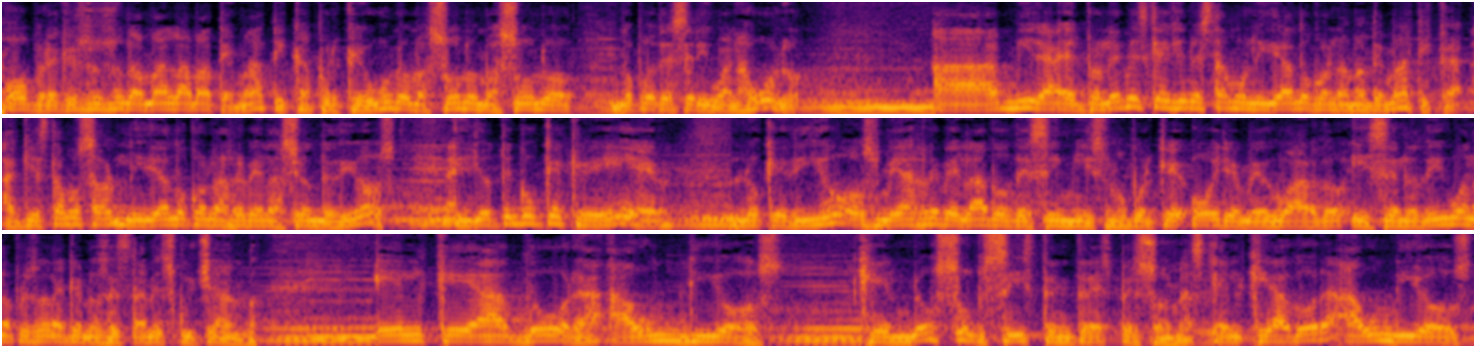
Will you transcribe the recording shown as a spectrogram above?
oh, pero es que eso es una mala matemática, porque uno más uno más uno no puede ser igual a uno. Ah, mira, el problema es que aquí no estamos lidiando con la matemática, aquí estamos lidiando con la revelación de Dios. Y yo tengo que creer lo que Dios me ha revelado de sí mismo, porque, óyeme, Eduardo, y se lo digo a la persona que nos están escuchando, el que adora a un Dios que no subsiste en tres personas, el que adora a un Dios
